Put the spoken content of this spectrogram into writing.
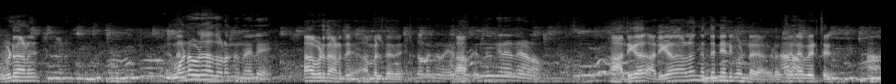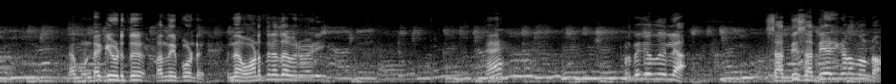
ഇവിടെ നിന്നാണ് ഓണം ഇവിടുന്നാണ് തുടങ്ങുന്നത് അല്ലേ? ആ ഇവിടെ നിന്നാണ് അമ്പലത്തിൽ തുടങ്ങുന്നത്. എന്നും- ഇങ്ങനെ തന്നെയാണോ അധിക അധിക നാളും ഇങ്ങനെ തന്നെ കൊണ്ടുവരാം ഇവിടെ തന്നെ വരുത്ത് ആ. ഞാൻ മുണ്ടൊക്കെ എടുത്ത് വന്ന് ഇപ്പോൾ ഉണ്ട്. ഇന്ന് ഓണത്തിന് എന്താ പരിപാടി? ഏ? പ്രത്യേകിച്ചൊന്നുമില്ല. ഇല്ല സദ്യ സദ്യ കഴിക്കണമെന്നുണ്ടോ?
